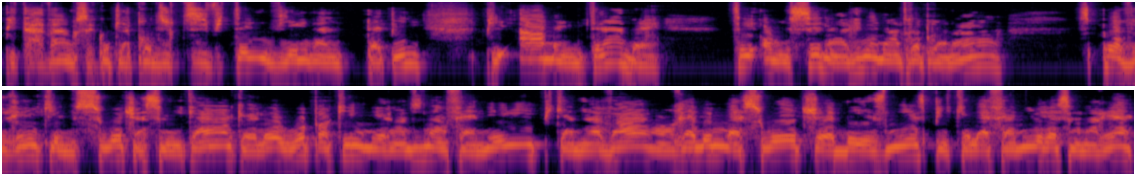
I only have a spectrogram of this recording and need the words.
Puis t'avances, écoute, la productivité vient dans le tapis. Puis en même temps, ben, tu sais, on le sait, dans la vie d'un entrepreneur, c'est pas vrai qu'il y a une switch à 5 heures, que là, whoop, OK, on est rendu dans la famille, puis qu'à 9 heures, on rallume la switch euh, business, puis que la famille reste en arrière.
